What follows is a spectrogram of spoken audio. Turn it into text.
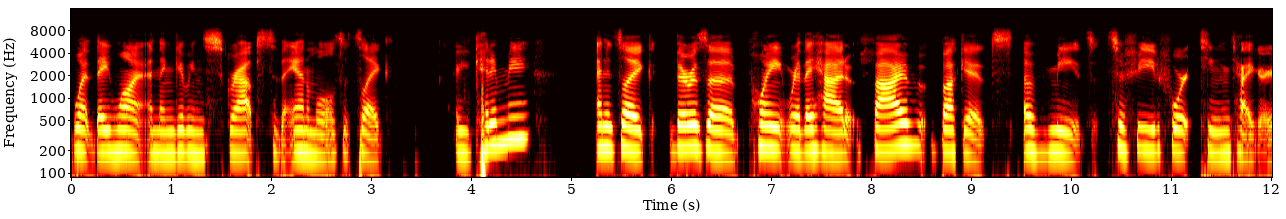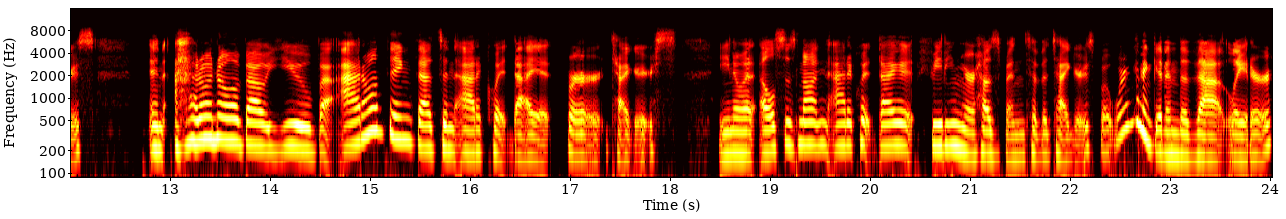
what they want and then giving scraps to the animals, it's like, are you kidding me? And it's like there was a point where they had five buckets of meat to feed 14 tigers. And I don't know about you, but I don't think that's an adequate diet for tigers. You know what else is not an adequate diet? Feeding your husband to the tigers, but we're going to get into that later.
